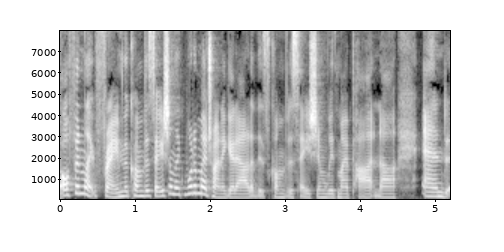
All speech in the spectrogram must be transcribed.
often like frame the conversation. Like what am i trying to get out of this conversation with my partner? And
